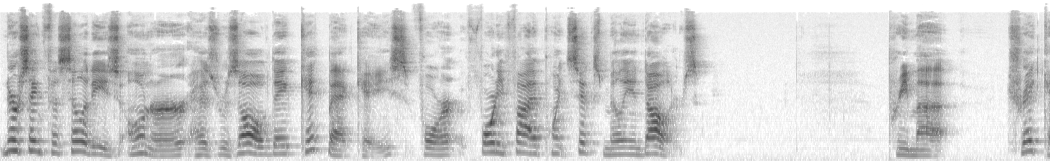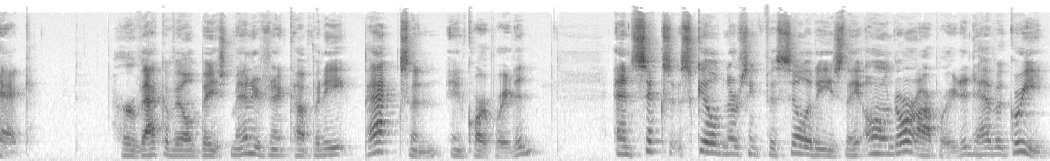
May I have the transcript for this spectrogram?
Nursing facilities owner has resolved a kickback case for $45.6 million. Prema Thekkek, her Vacaville based management company, Paksn Incorporated, and six skilled nursing facilities they owned or operated have agreed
